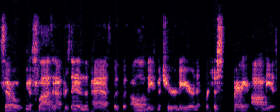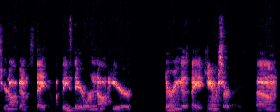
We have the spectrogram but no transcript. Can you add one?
several you know slides that I've presented in the past with with all of these mature deer that were just very obvious. You're not going to mistake them. These deer were not here during those baited camera surveys. Um,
